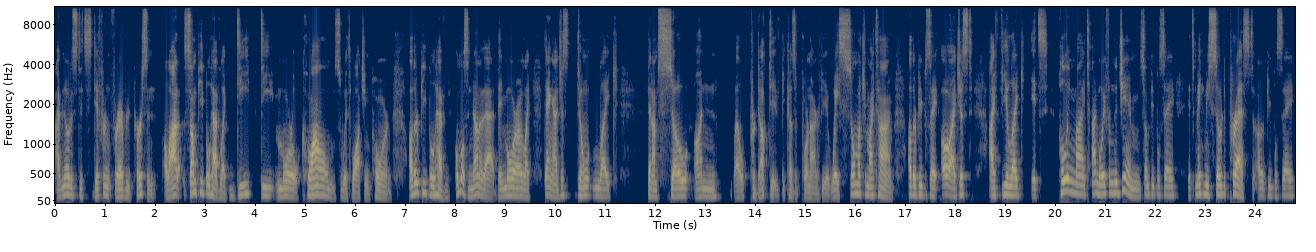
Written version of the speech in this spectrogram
I've noticed it's different for every person. A lot of some people have like deep, deep moral qualms with watching porn. Other people have almost none of that. They more are like, dang, I just don't like that I'm so un well productive because of pornography. It wastes so much of my time. Other people say, "Oh, I just I feel like it's pulling my time away from the gym." Some people say it's making me so depressed. Other people say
